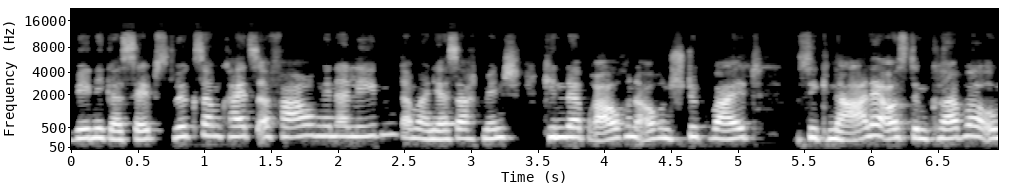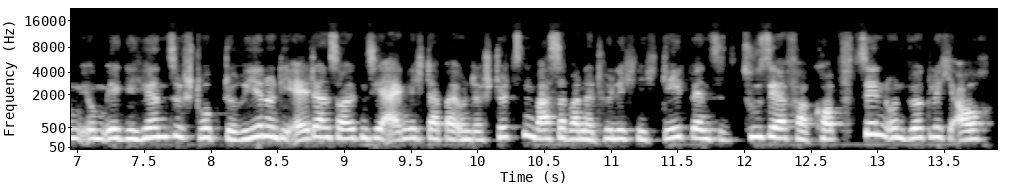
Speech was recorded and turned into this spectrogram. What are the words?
weniger Selbstwirksamkeitserfahrungen erleben, da man ja sagt, Mensch, Kinder brauchen auch ein Stück weit Signale aus dem Körper, um, um ihr Gehirn zu strukturieren und die Eltern sollten sie eigentlich dabei unterstützen, was aber natürlich nicht geht, wenn sie zu sehr verkopft sind und wirklich auch,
